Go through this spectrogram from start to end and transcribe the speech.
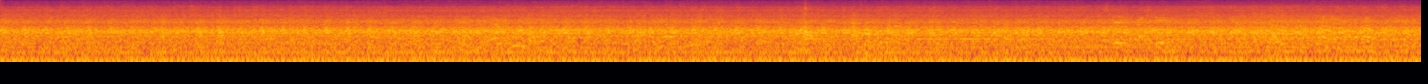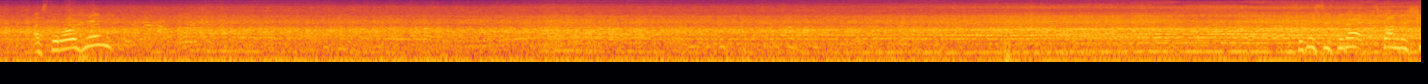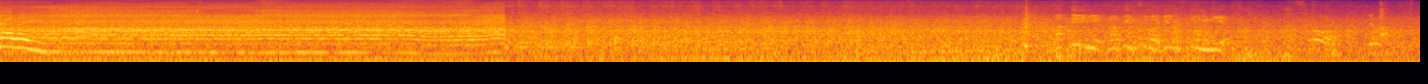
Осторожен. So this is the next thunder challenge. Воды нет, воды все, один стол нет.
